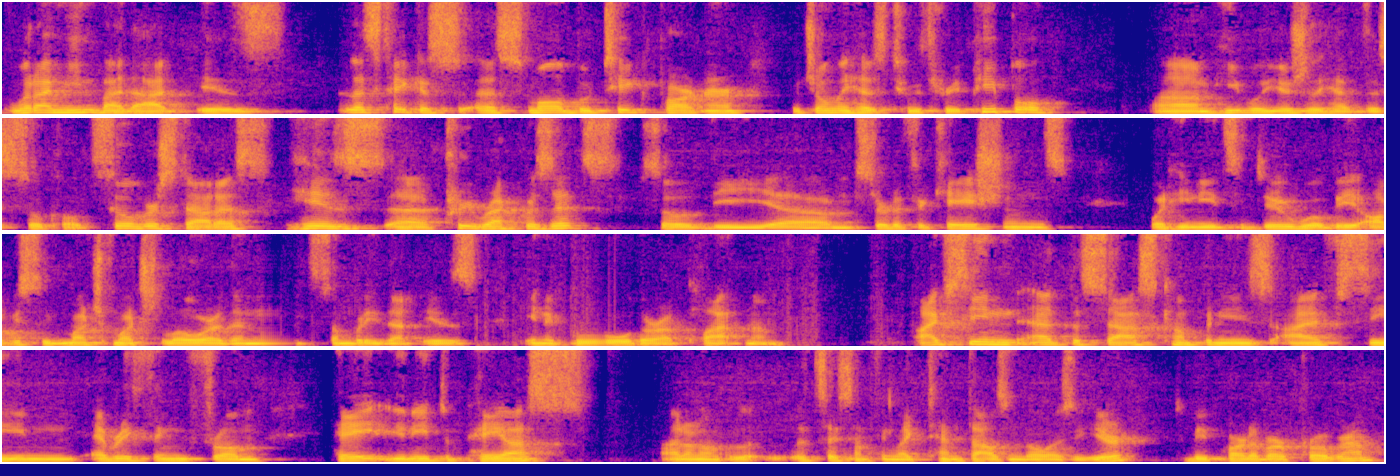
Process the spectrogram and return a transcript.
What i mean by that is let's take a, a small boutique partner which only has two three people. Um, he will usually have this so-called silver status. His uh, prerequisites so the um, certifications what he needs to do will be obviously much much lower than somebody that is in a gold or a platinum. I've seen at the saas companies i've seen everything from hey you need to pay us I don't know, let's say something like $10,000 a year to be part of our program,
